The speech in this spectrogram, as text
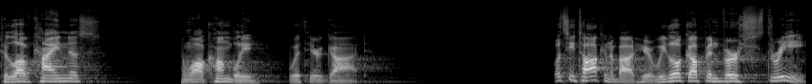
to love kindness, and walk humbly with your God? What's he talking about here? We look up in verse 3.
